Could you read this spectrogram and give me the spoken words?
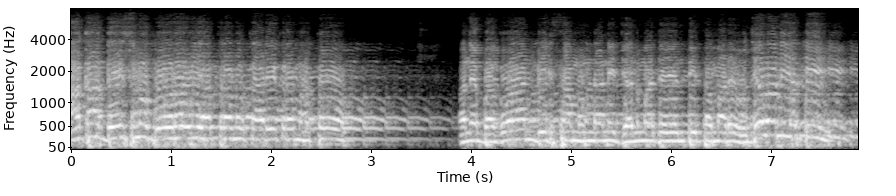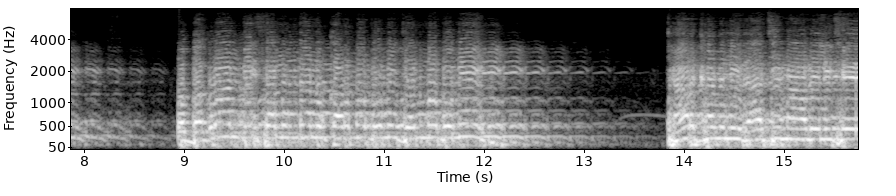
આખા દેશનો ગૌરવ યાત્રાનો કાર્યક્રમ હતો. અને ભગવાન બિરસા મુંડાની જન્મ જયંતિ તમારે ઉજવવાની હતી. તો ભગવાન બિરસા મુંડાનું કર્મભૂમિ, જન્મભૂમિ ઝારખંડની રાંચીમાં આવેલી છે.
